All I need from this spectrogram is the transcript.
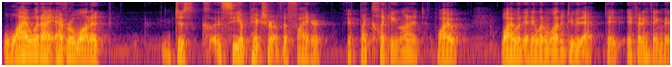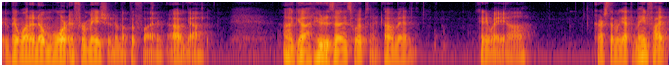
why would I ever want to just see a picture of the fighter if by clicking on it? Why why would anyone want to do that? They, if anything, they, they want to know more information about the fighter. Oh God, oh God, who designed this website? Oh man. Anyway, uh, of course, then we got the main fight.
